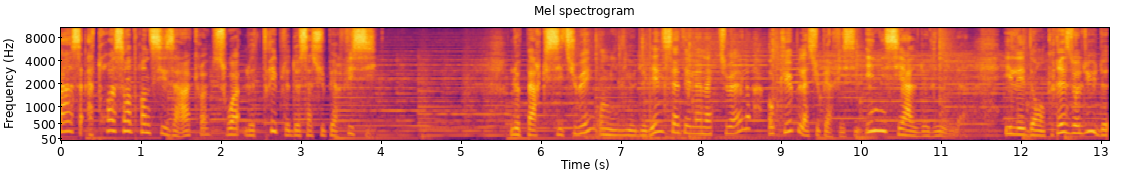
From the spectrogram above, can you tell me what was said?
passe à 336 acres, soit le triple de sa superficie. Le parc situé au milieu de l'île Sainte-Hélène actuelle occupe la superficie initiale de l'île. Il est donc résolu de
